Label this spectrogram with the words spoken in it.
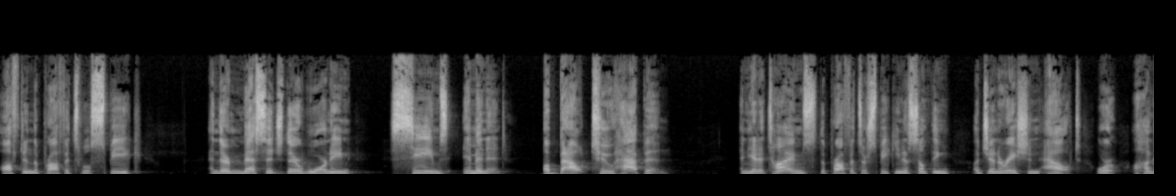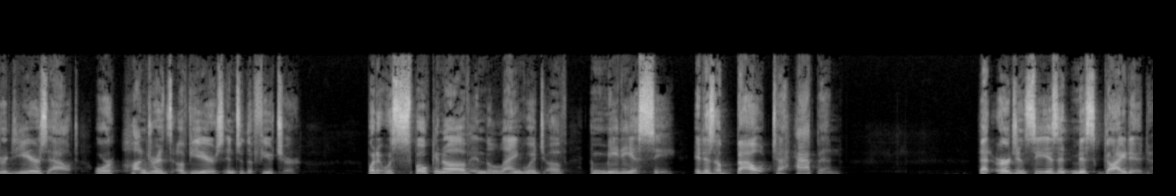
Often the prophets will speak, and their message, their warning, seems imminent, about to happen. And yet, at times, the prophets are speaking of something a generation out, or a hundred years out, or hundreds of years into the future. But it was spoken of in the language of immediacy. It is about to happen. That urgency isn't misguided,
